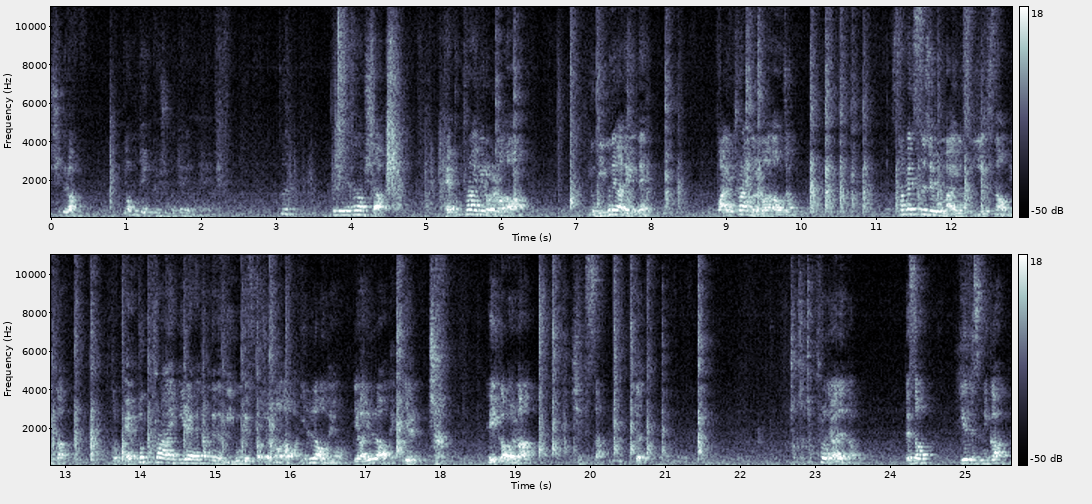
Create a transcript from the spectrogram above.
11아 0 대입해주면 되겠네. 끝. 그리고 계산합시다. f 프라임 1 얼마 나와? 이거 미분해야 되겠네. y 프라임 얼마가 나오죠? 3x 제곱 마이너스 2x 나옵니까? 그럼 f 프라임 1에 해당되는 미분 계수 값이 얼마 나와? 1 나오네요. 얘가 1 나오네. 1. 차. a가 얼마? 14. 끝. 척척척 풀어내야 된다고. 됐어? 이해됐습니까?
